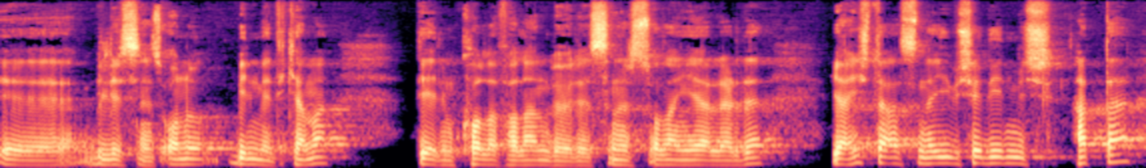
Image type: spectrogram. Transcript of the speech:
e, bilirsiniz onu bilmedik ama diyelim kola falan böyle sınırsız olan yerlerde ya hiç de aslında iyi bir şey değilmiş. Hatta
